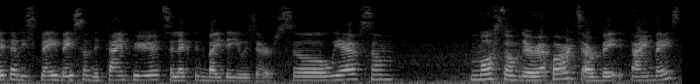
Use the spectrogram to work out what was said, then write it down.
data display based on the time period selected by the user. So we have some, most of the reports are ba- time-based,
